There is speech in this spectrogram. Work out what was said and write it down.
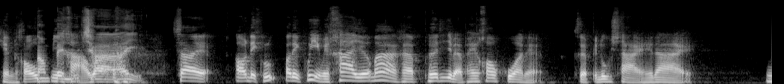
เห็นเขาต้องมีเป็นลูข่ากวว่าชายใช่ เอาเด็กลูกเอาเด็กผู้หญิงไปฆ่าเยอะมากครับ เพื่อที่จะแบบให้ครอบครัวเนี่ย เกิดเป็นลูกชายให้ได้อื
